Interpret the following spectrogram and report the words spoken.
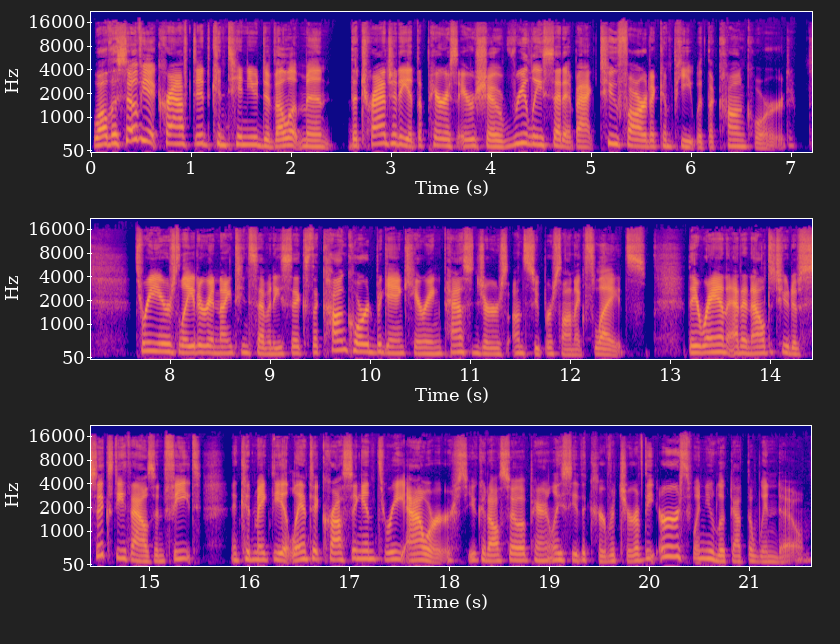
While the Soviet craft did continue development, the tragedy at the Paris Air Show really set it back too far to compete with the Concorde. Three years later, in 1976, the Concorde began carrying passengers on supersonic flights. They ran at an altitude of 60,000 feet and could make the Atlantic crossing in three hours. You could also apparently see the curvature of the Earth when you looked out the window.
